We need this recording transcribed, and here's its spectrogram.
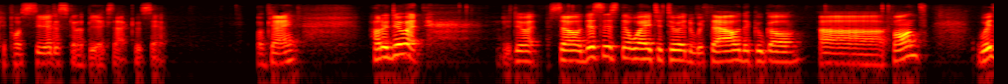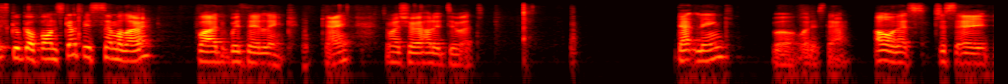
people see it, it's gonna be exactly the same, okay? How to do it? To do it. So this is the way to do it without the Google uh, font. With Google font, it's going to be similar, but with a link. Okay, so I'm going to show you how to do it. That link, well, what is that? Oh, that's just a,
